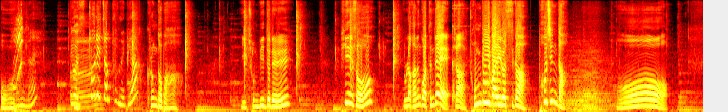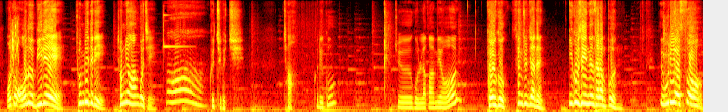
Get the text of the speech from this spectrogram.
오, 어느 날? 이거 스토리 점프 맵이야? 그런가 봐. 이 좀비들을 피해서 올라가는 것 같은데, 자, 좀비 바이러스가 퍼진다. 어, 어떤 어느 미래에 좀비들이 점령한 거지. 어 그치, 그치. 자, 그리고 쭉 올라가면 결국 생존자는 이곳에 있는 사람뿐. 우리였어.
